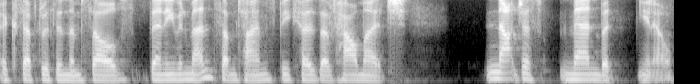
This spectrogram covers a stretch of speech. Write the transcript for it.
accept within themselves than even men sometimes because of how much not just men, but you know,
